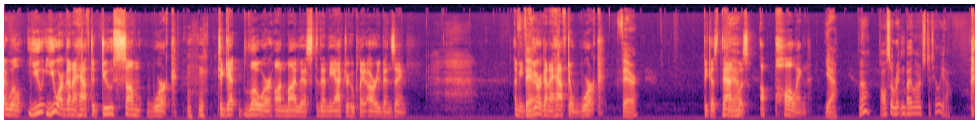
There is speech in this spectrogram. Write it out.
I will. You you are going to have to do some work to get lower on my list than the actor who played Ari Ben Zayn. I mean, Fair. you're going to have to work Fair. because that Yeah. was appalling. Yeah. Well, also written by Lawrence DiTillio.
